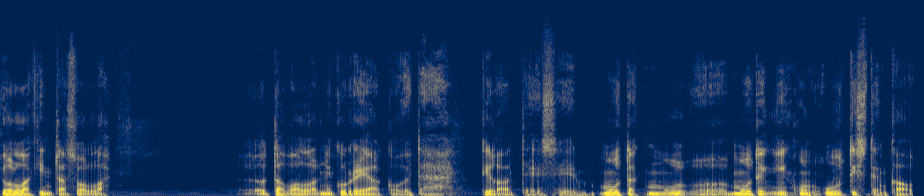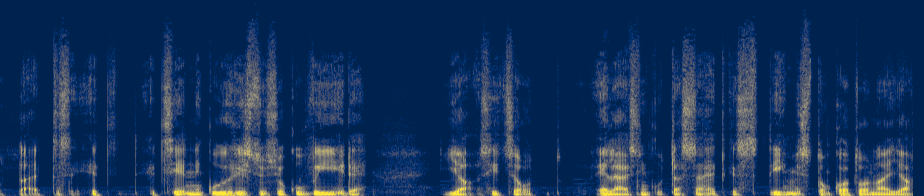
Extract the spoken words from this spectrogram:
jollakin tasolla tavalla niin kuin reagoi tähän tilanteeseen. Muuta, mu, muutenkin kuin uutisten kautta, että, se, et, että siihen niin kuin yhdistys joku viihde ja sitten se eläisi niin kuin tässä hetkessä, että ihmiset on kotona ja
